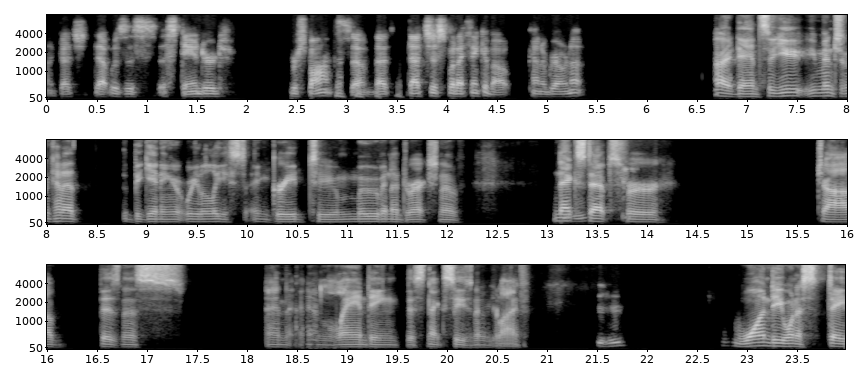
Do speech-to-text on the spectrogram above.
Like that's that was this a standard response. So that that's just what I think about kind of growing up. All right, Dan. So you you mentioned kind of the beginning, we at least agreed to move in a direction of next mm-hmm. steps for job, business, and and landing this next season of your life. Mm-hmm. One, do you want to stay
